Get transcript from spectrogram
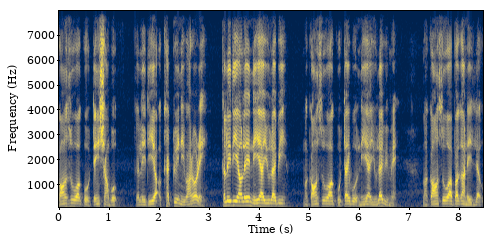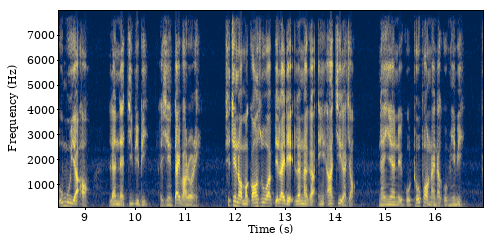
ကောင်းဆိုးဝါးကိုတင်းရှောင်ဖို့ကလေးတယောက်အခက်တွေ့နေပါတော့တယ်။ကလေးတယောက်လည်းနေရာယူလိုက်ပြီးမကောင်းဆိုးဝါးကိုတိုက်ဖို့နေရာယူလိုက်ပြီမဲ့ မကောင်းဆိုးဝါဘက်ကနေလက်ဦးမှုရအောင်လက်နဲ့ကြီးပစ်ပြီးအရင်တိုက်ပါတော့တယ်ဖြစ်ချင်တော့မကောင်းဆိုးဝါပစ်လိုက်တဲ့လက်နက်ကအင်အားကြီးတာကြောင့်နိုင်ရန်တွေကိုထိုးဖောက်နိုင်တာကိုမြင်ပြီးက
